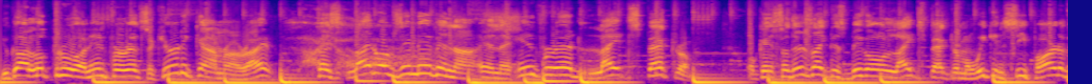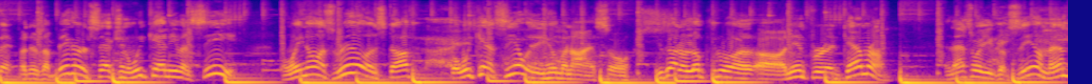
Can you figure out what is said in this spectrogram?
you gotta look through an infrared security camera, right? Because light orbs they live in the in the infrared light spectrum. Okay, so there's like this big old light spectrum, and we can see part of it, but there's a bigger section we can't even see. And we know it's real and stuff, but we can't see it with a human eye. So you gotta look through a, uh, an infrared camera, and that's where you can see them, man.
